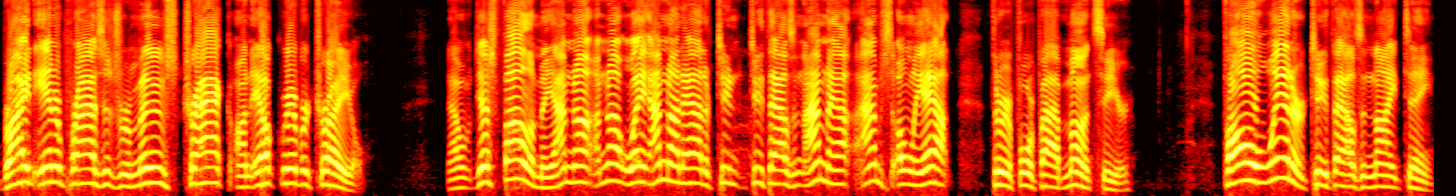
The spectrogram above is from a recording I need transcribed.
Bright Enterprises removes track on Elk River Trail. Now, just follow me. I'm not. I'm not way. I'm not out of two, 2000. I'm out. I'm only out three or four or five months here. Fall, winter 2019.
